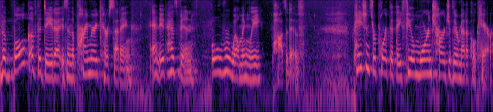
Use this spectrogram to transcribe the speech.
The bulk of the data is in the primary care setting, and it has been overwhelmingly positive. Patients report that they feel more in charge of their medical care.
